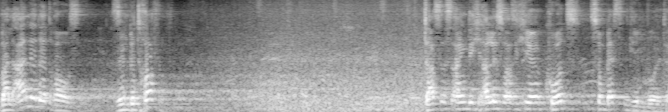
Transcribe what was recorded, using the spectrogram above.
weil alle da draußen sind betroffen. Das ist eigentlich alles, was ich hier kurz zum Besten geben wollte.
